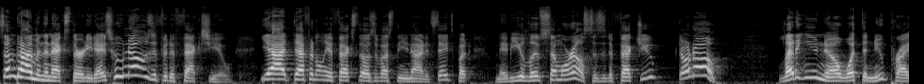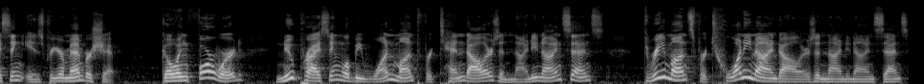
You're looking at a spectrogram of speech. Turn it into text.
sometime in the next 30 days. Who knows if it affects you? Yeah, it definitely affects those of us in the United States, but maybe you live somewhere else. Does it affect you? Don't know. Letting you know what the new pricing is for your membership. Going forward, new pricing will be one month for $10.99, three months for $29.99,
